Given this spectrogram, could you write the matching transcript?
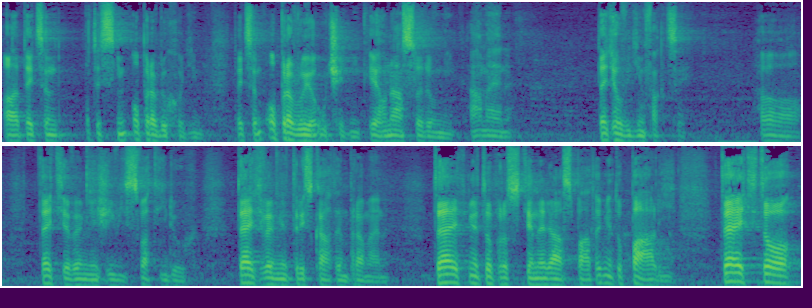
ale teď, jsem, teď s ním opravdu chodím. Teď jsem opravdu jeho učedník, jeho následovník. Amen. Teď ho vidím v akci. Oh, teď je ve mně živý svatý duch. Teď ve mně tryská ten pramen. Teď mě to prostě nedá spát, teď mě to pálí. Teď to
